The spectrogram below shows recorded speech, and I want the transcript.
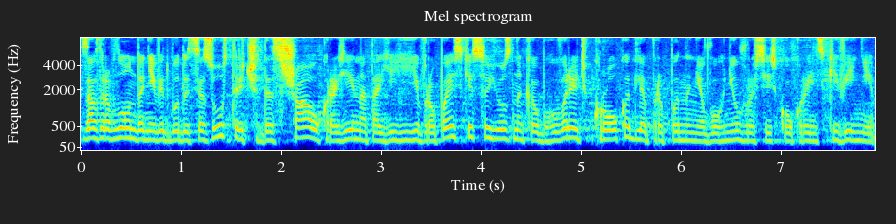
Завтра в Лондоні відбудеться зустріч, де США, Україна та її європейські союзники обговорять кроки для припинення вогню в російсько-українській війні.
